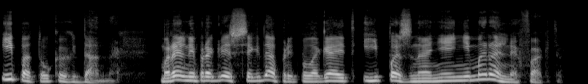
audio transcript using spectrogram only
и потоках данных. Моральный прогресс всегда предполагает и познание неморальных фактов.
